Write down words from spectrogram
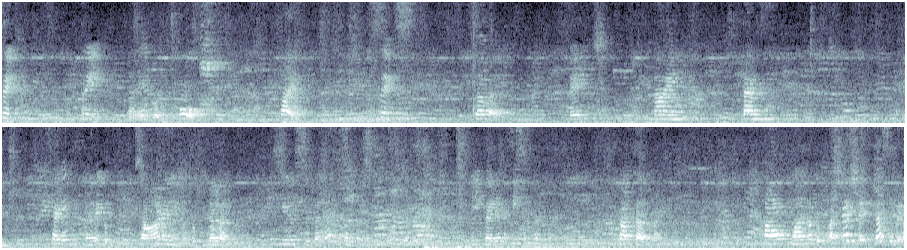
six three very good four five six seven eight nine ten side very good ಚಾಣೆ ನೀನು ಗುಡ್ಡಲ್ಲ ಸೀರಿಸಿದ್ದಲ್ಲ ಸಂದರ್ಭ ಈ ಕೈಯನ್ನು ಟರ್ನ್ ಮಾಡಿ ಹಾಫ್ ಮಾತ್ರ ಕೊಟ್ಟು ಅಷ್ಟೇ ಅಷ್ಟೇ. ಜಾಸ್ತಿ ಬೇಡ.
